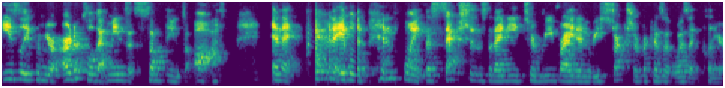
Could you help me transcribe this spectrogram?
easily from your article, that means that something's off. And it, I've been able to pinpoint the sections that I need to rewrite and restructure because it wasn't clear.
